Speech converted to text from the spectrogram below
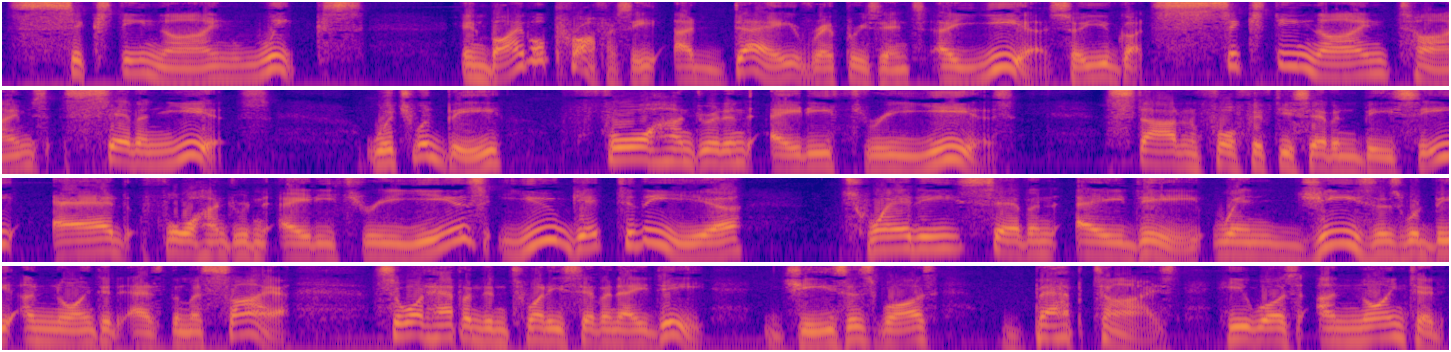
69 weeks. In Bible prophecy, a day represents a year. So you've got 69 times seven years, which would be 483 years. Start in 457 BC, add 483 years, you get to the year 27 AD, when Jesus would be anointed as the Messiah. So what happened in 27 AD? Jesus was baptized. He was anointed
